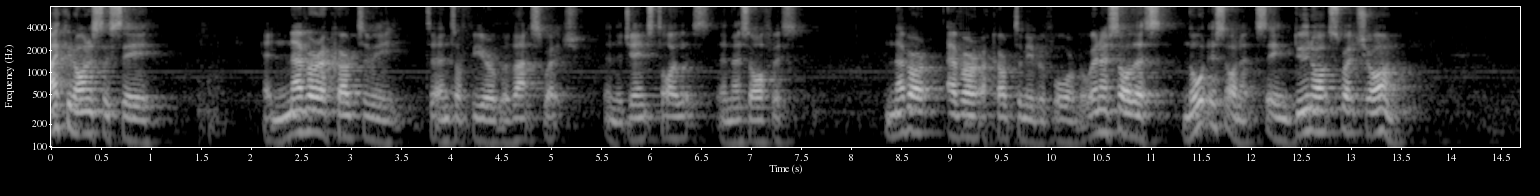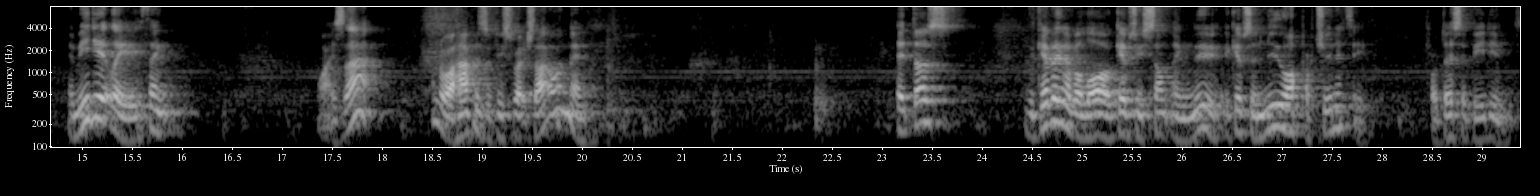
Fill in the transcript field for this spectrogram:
I can honestly say it never occurred to me to interfere with that switch in the gents' toilets in this office. Never ever occurred to me before. But when I saw this notice on it saying, do not switch on, immediately you think, why is that? I wonder what happens if you switch that on then. It does the giving of a law gives you something new, it gives a new opportunity for disobedience.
